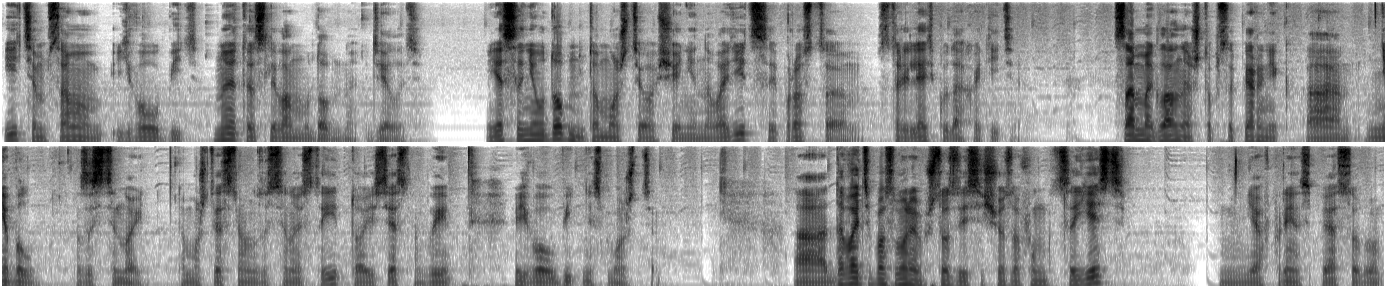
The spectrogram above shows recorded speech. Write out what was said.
и тем самым его убить. Но это если вам удобно делать. Если неудобно, то можете вообще не наводиться и просто стрелять куда хотите. Самое главное, чтобы соперник э, не был за стеной. Потому что если он за стеной стоит, то, естественно, вы его убить не сможете. А, давайте посмотрим, что здесь еще за функция есть. Я, в принципе, особо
